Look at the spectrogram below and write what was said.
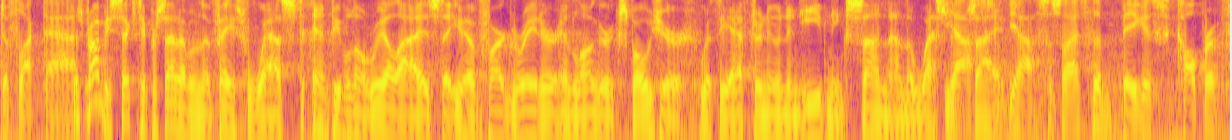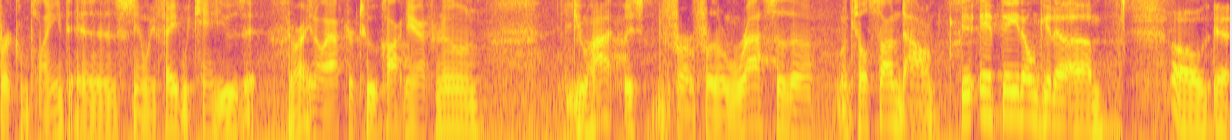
deflect that. There's probably 60% of them that face west, and people don't realize that you have far greater and longer exposure with the afternoon and evening sun on the western Yes, side. yeah. So, so that's the biggest culprit for complaint is you know we fa- we can't use it. Right. You know after two o'clock in the afternoon. Too hot. It's for for the rest of the until sundown. I- If they don't get a um, oh uh,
